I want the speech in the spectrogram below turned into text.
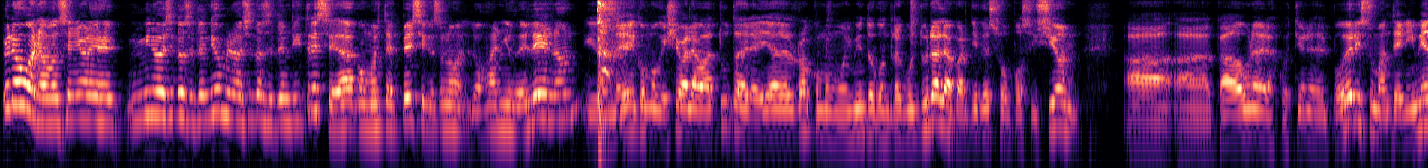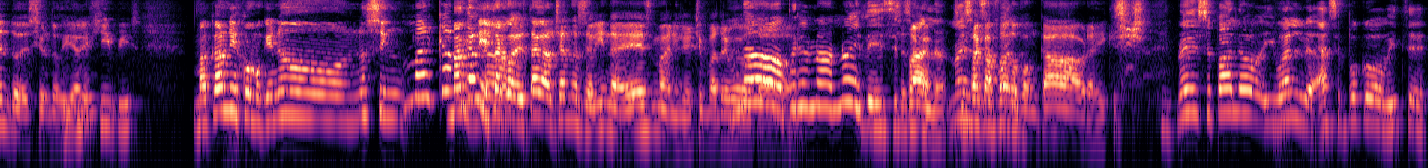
Pero bueno, señores, 1971-1973 se da como esta especie que son los, los años de Lennon y donde él como que lleva la batuta de la idea del rock como movimiento contracultural a partir de su oposición a, a cada una de las cuestiones del poder y su mantenimiento de ciertos ideales hippies. McCartney es como que no, no se... McCartney, está, no. con- está agachándose a Linda Esman y le chupa tres huevos No, todo. pero no, no es de ese se palo. saca, no se es saca ese fotos palo. con cabras y qué sé yo. No es de ese palo. Igual hace poco, viste,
